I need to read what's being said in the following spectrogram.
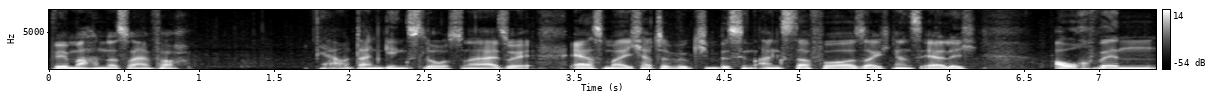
Wir machen das einfach. Ja, und dann ging's los. Ne? Also erstmal, ich hatte wirklich ein bisschen Angst davor, sage ich ganz ehrlich. Auch wenn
